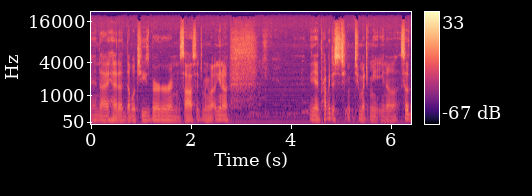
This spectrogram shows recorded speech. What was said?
and I had a double cheeseburger and sausage, you know. Yeah, probably just too, too much meat, you know. So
